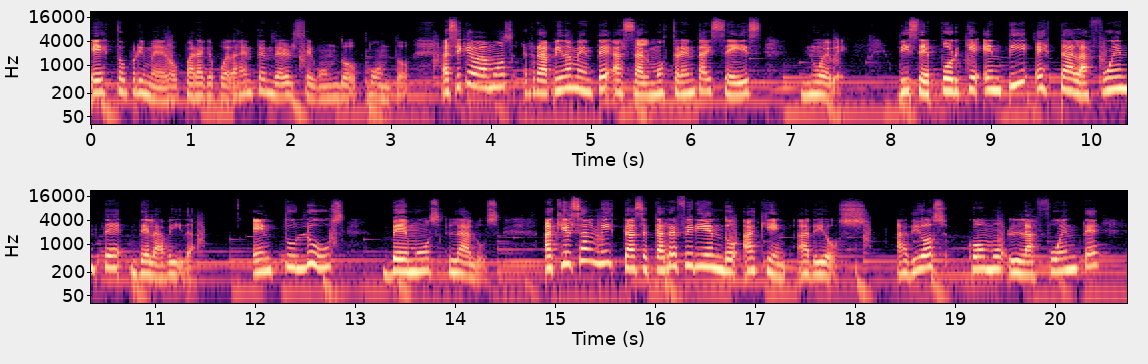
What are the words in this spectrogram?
esto primero para que puedas entender el segundo punto. Así que vamos rápidamente a Salmos 36, 9. Dice, porque en ti está la fuente de la vida. En tu luz vemos la luz. Aquí el salmista se está refiriendo a quién? A Dios. A Dios como la fuente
